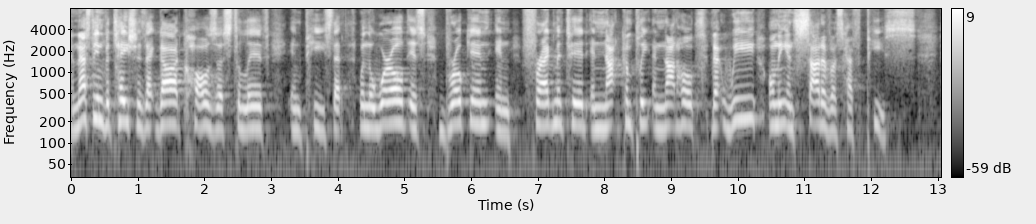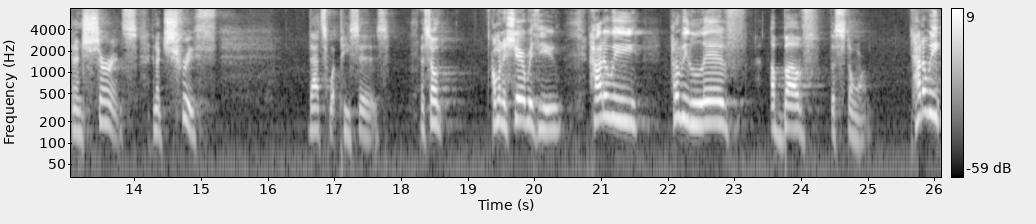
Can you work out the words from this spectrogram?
And that's the invitation is that God calls us to live in peace. That when the world is broken and fragmented and not complete and not whole, that we on the inside of us have peace and assurance and a truth. That's what peace is. And so I want to share with you how do we how do we live above the storm? How do we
